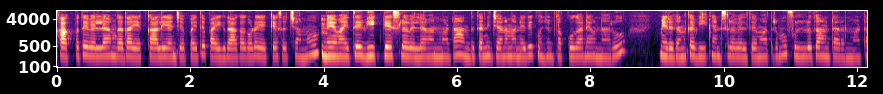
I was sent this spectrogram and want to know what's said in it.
కాకపోతే వెళ్ళాం కదా ఎక్కాలి అని చెప్పి అయితే పైకి దాకా కూడా ఎక్కేసి వచ్చాము. మేమైతే వీక్ డేస్లో వెళ్ళామన్నమాట. అందుకని జనం అనేది కొంచెం తక్కువగానే ఉన్నారు. మీరు కనుక వీకెండ్స్లో వెళ్తే మాత్రము ఫుల్గా ఉంటారనమాట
